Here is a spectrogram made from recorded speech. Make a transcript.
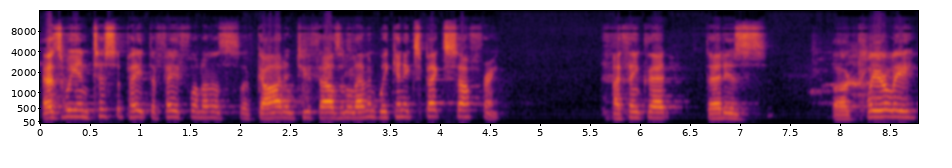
As we anticipate the faithfulness of God in 2011, we can expect suffering. I think that that is uh, clearly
